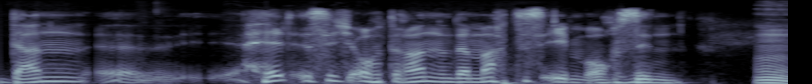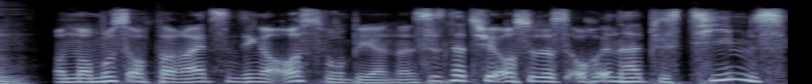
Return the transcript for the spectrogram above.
dann äh, hält es sich auch dran und dann macht es eben auch Sinn. Hm. Und man muss auch bereit sein, Dinge auszuprobieren. Und es ist natürlich auch so, dass auch innerhalb des Teams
